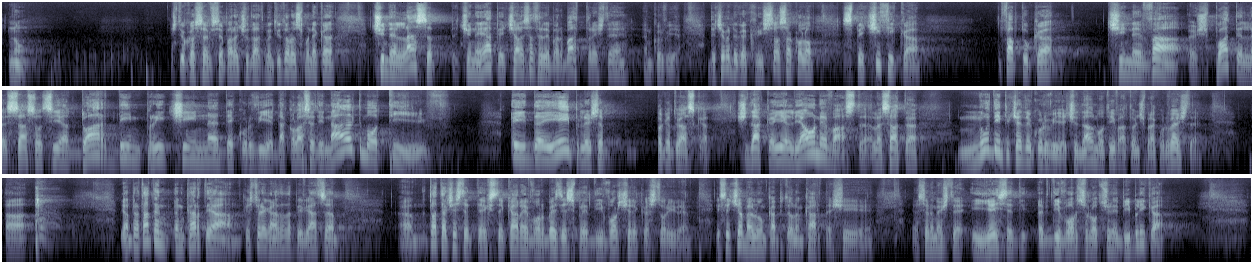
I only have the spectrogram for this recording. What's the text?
Nu. Știu că o să vi se pare ciudat. Mântuitorul spune că cine, lasă, cine ia pe cea lăsată de bărbat, trește în curvie. De ce? Pentru că Hristos acolo specifică faptul că cineva își poate lăsa soția doar din pricină de curvie. Dacă o lasă din alt motiv, îi dă ei prilej să păcătuiască. Și dacă el ia o nevastă lăsată nu din pice de curvie, ci din alt motiv, atunci prea curvește. Uh, i-am tratat în, în cartea Căsătoria garantată pe viață uh, toate aceste texte care vorbesc despre divorț și recăsătorire. Este cel mai lung capitol în carte și se numește Este divorțul o opțiune biblică?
